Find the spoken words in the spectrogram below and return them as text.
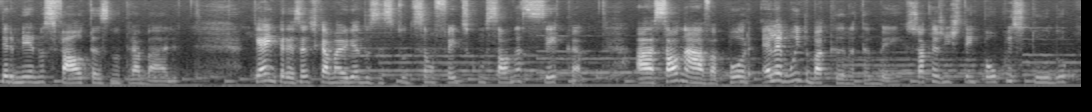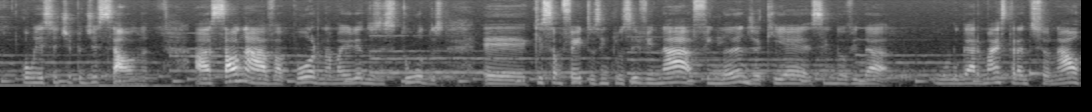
ter menos faltas no trabalho. Que é interessante que a maioria dos estudos são feitos com sauna seca. A sauna a vapor, ela é muito bacana também, só que a gente tem pouco estudo com esse tipo de sauna. A sauna a vapor, na maioria dos estudos, é, que são feitos inclusive na Finlândia, que é sem dúvida o lugar mais tradicional,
